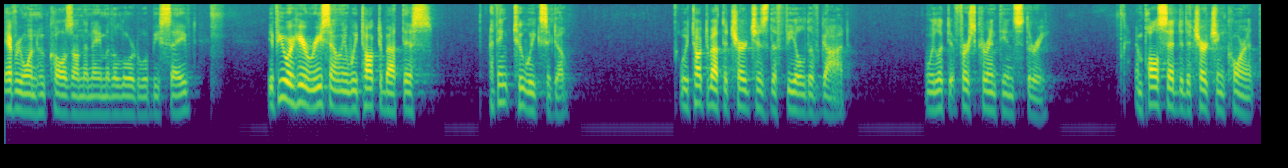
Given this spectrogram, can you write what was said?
Everyone who calls on the name of the Lord will be saved. If you were here recently, we talked about this, I think, two weeks ago. We talked about the church as the field of God. We looked at 1 Corinthians 3. And Paul said to the church in Corinth,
